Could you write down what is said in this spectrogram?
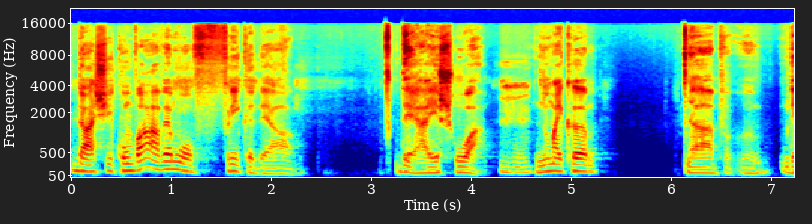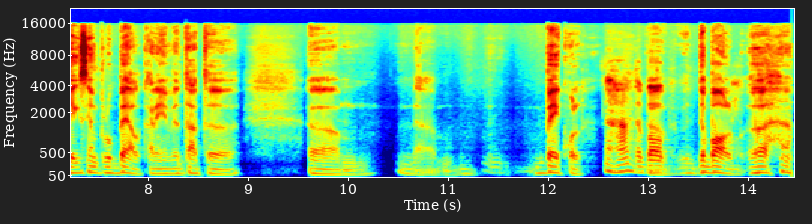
da, și cumva avem o frică de a, de a eșua. Uh-huh. Numai că, de exemplu, Bell, care a inventat uh, da, becul. Aha, the bulb. Uh, the bulb. Uh,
